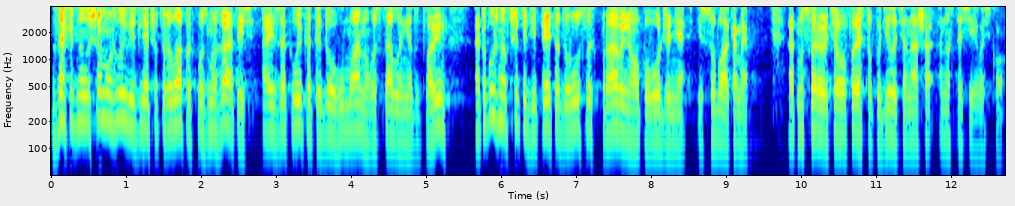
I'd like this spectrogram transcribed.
Захід не лише можливість для чотирилапих позмагатись, а й закликати до гуманного ставлення до тварин, а також навчити дітей та дорослих правильного поводження із собаками. Атмосферою цього фесту поділиться наша Анастасія Васько.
